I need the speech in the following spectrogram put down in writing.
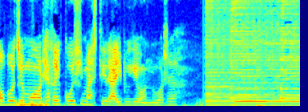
अब चाहिँ म ठ्याक्कै कोसी मासतिर आइपुगेँ भन्नुपर्छ।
